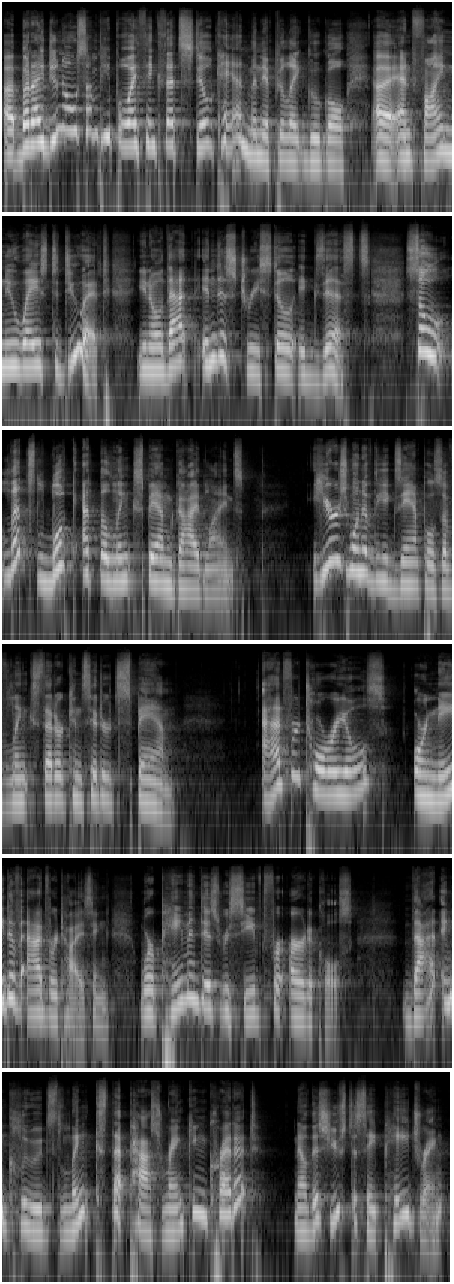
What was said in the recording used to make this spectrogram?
Uh, but I do know some people I think that still can manipulate Google uh, and find new ways to do it. You know, that industry still exists. So let's look at the link spam guidelines. Here's one of the examples of links that are considered spam advertorials or native advertising, where payment is received for articles. That includes links that pass ranking credit. Now, this used to say PageRank.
